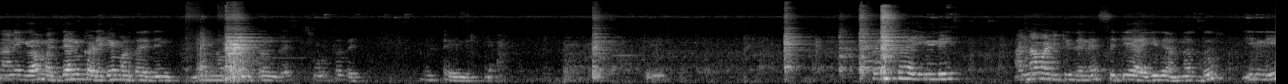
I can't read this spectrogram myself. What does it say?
ನಾನೀಗ ಮಧ್ಯಾಹ್ನ ಕಡೆಗೆ ಮಾಡ್ತಾ ಇದ್ದೀನಿ. ಏನಪ್ಪ ಅಂತಂದರೆ ಸುಡ್ತದೆ ಬಟ್ಟೆಯಲ್ಲಿ ಫ್ರೆಂಡ್ಸ, ಇಲ್ಲಿ ಅನ್ನ ಮಾಡಿಟ್ಟಿದ್ದೇನೆ, ಸಿಟಿ ಆಗಿದೆ ಅನ್ನದ್ದು. ಇಲ್ಲಿ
